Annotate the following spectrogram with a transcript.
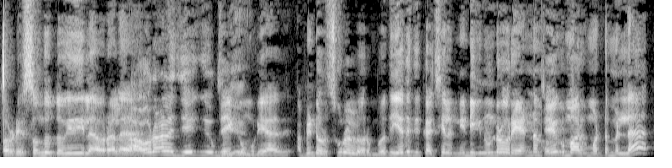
அவருடைய சொந்த தொகுதியில அவரால அவரால் ஜெயிக்க ஜெயிக்க முடியாது. அப்படின்ற ஒரு சூழல் வரும்போது எதுக்கு கட்சியில நீடிக்கணும்ன்ற ஒரு எண்ணம் ஜெயக்குமாருக்கு மட்டும் இல்ல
